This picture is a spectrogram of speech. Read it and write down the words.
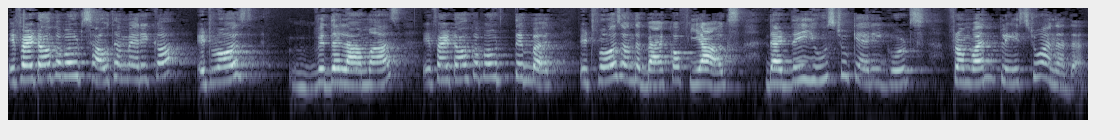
If I talk about South America, it was with the llamas. If I talk about Tibet, it was on the back of yaks that they used to carry goods from one place to another.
